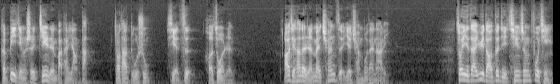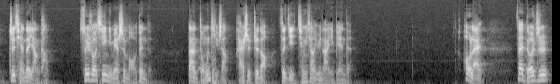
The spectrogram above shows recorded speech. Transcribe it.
可毕竟是金人把他养大，教他读书、写字和做人，而且他的人脉圈子也全部在那里。所以在遇到自己亲生父亲之前的杨康，虽说心里面是矛盾的，但总体上还是知道自己倾向于哪一边的。后来，在得知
